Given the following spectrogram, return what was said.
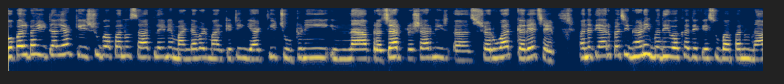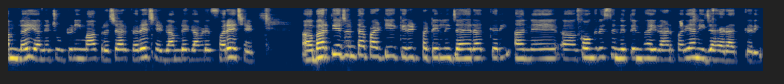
ગોપાલભાઈ ઇટાલિયા કેશુ બાપાનો સાથ લઈને માંડાવડ માર્કેટિંગ યાર્ડથી ચૂંટણીના પ્રચાર પ્રસારની શરૂઆત કરે છે અને ત્યાર પછી ઘણી બધી વખતે કેશુ બાપાનું નામ લઈ અને ચૂંટણીમાં પ્રચાર કરે છે, ગામડે ગામડે ફરે છે. ભારતીય જનતા પાર્ટીએ કિરીટ પટેલની જાહેરાત કરી અને કોંગ્રેસે નીતિનભાઈ રાણપરિયાની જાહેરાત કરી.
